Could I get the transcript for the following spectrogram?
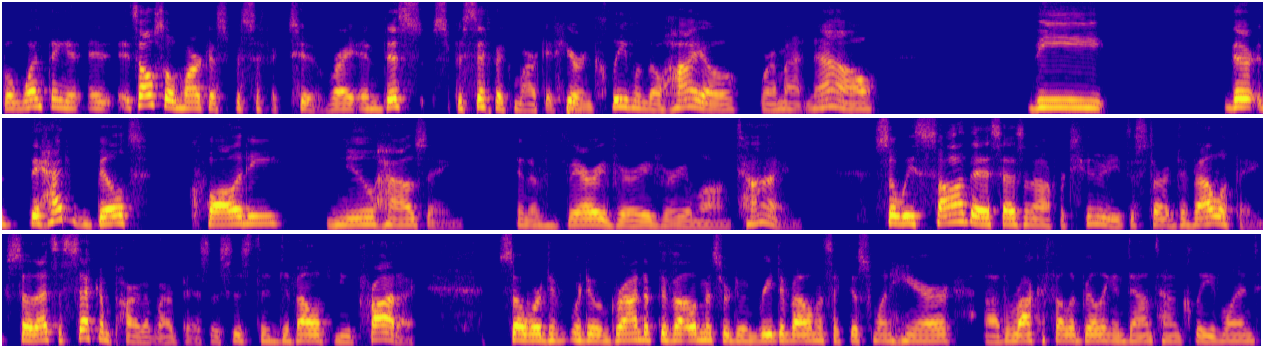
but one thing it, it's also market specific too right and this specific market here in cleveland ohio where i'm at now the there they had built quality new housing in a very very very long time So we saw this as an opportunity to start developing. So that's the second part of our business is to develop new product. So we're de- we're doing ground up developments. We're doing redevelopments like this one here, uh, the Rockefeller Building in downtown Cleveland.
